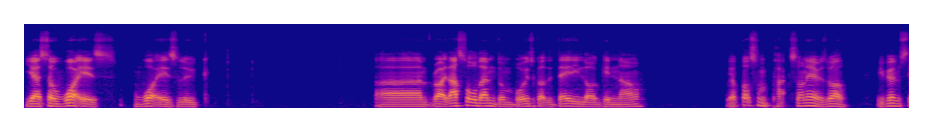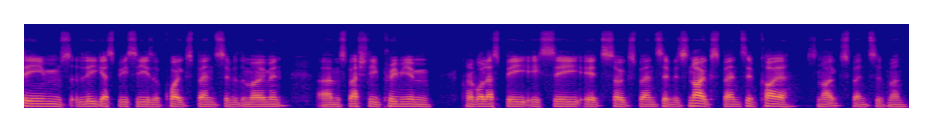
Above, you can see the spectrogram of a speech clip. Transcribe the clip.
Yeah, so what is? What is, Luke? Um, right, that's all them done, boys. We've got the daily login now. We've got some packs on here as well. BPM seems League SBCs are quite expensive at the moment, um, especially premium Carnival SBC. It's so expensive. It's not expensive, Kaya. It's not expensive, man.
